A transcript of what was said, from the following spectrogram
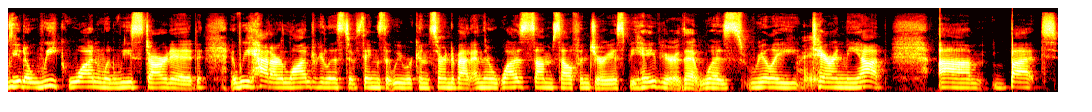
you know, week one when we started, we had our laundry list of things that we were concerned about, and there was some self-injurious behavior that was really tearing me up. Um, but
